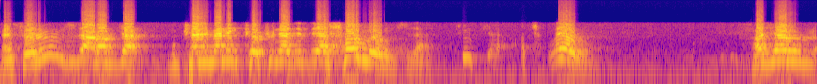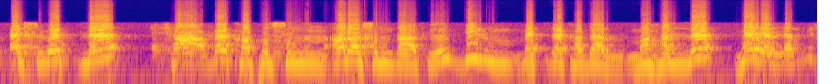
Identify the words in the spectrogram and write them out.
Ben söylüyorum size Arapça bu kelimenin kökü nedir diye sormuyorum size. Türkçe açıklıyorum. Hacerül Esved'le Kabe kapısının arasındaki bir metre kadar mahalle ne derlermiş?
